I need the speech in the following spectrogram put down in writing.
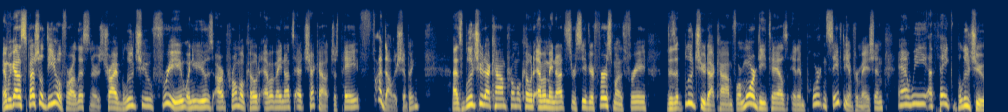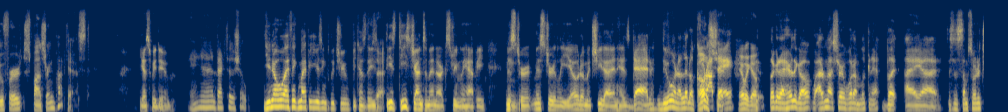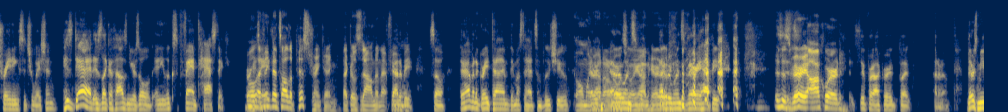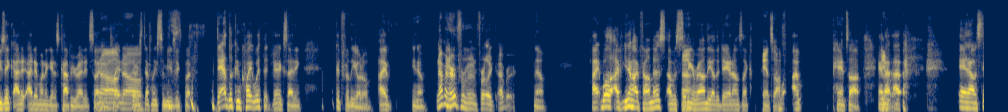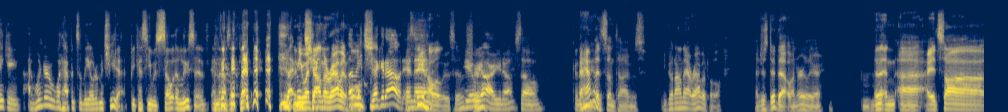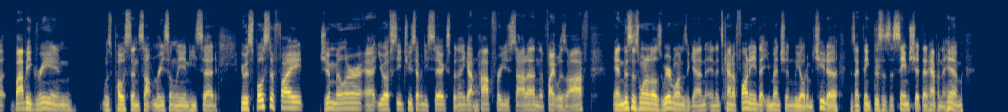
And we've got a special deal for our listeners. Try Blue Chew free when you use our promo code MMA Nuts at checkout. Just pay $5 shipping. That's bluechew.com, promo code MMA Nuts to receive your first month free. Visit bluechew.com for more details and important safety information. And we uh, thank Blue Chew for sponsoring the podcast. Yes, we do. And back to the show. You know who I think might be using Blue Chew because they, these these gentlemen are extremely happy. Mr. Mr. Lyoto Machida and his dad doing a little karate. Oh, Here we go. Look at that. Here they go. I'm not sure what I'm looking at, but I uh this is some sort of training situation. His dad is like a thousand years old and he looks fantastic. Well, I age. think that's all the piss drinking that goes down in that family. Gotta be. So they're having a great time. They must have had some blue chew. Oh my Every, god, I don't know what's going on here. Dude. Everyone's very happy. this is very awkward. It's super awkward, but I don't know. There's music. I, did, I didn't want to get us copyrighted, so I no, didn't play no. it. There's definitely some music, but dad looking quite with it. Very exciting. Good for Lyoto. I've, you know, I haven't heard from him for like ever. No. I well, I've you know how I found this? I was sitting uh, around the other day and I was like, pants off. I pants off. And yeah, I, right. I and I was thinking, I wonder what happened to Lyoto Machida because he was so elusive. And then I was like, let, let me you went down it. the rabbit hole. Let me check it out. And see how elusive. Here sure. we are, you know. So good. That happens sometimes. You go down that rabbit hole. I just did that one earlier. Mm-hmm. And, and uh, I saw Bobby Green was posting something recently, and he said he was supposed to fight Jim Miller at UFC 276, but then he got mm-hmm. popped for USADA and the fight was off. And this is one of those weird ones again. And it's kind of funny that you mentioned Lyoto Machida, because I think this is the same shit that happened to him.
